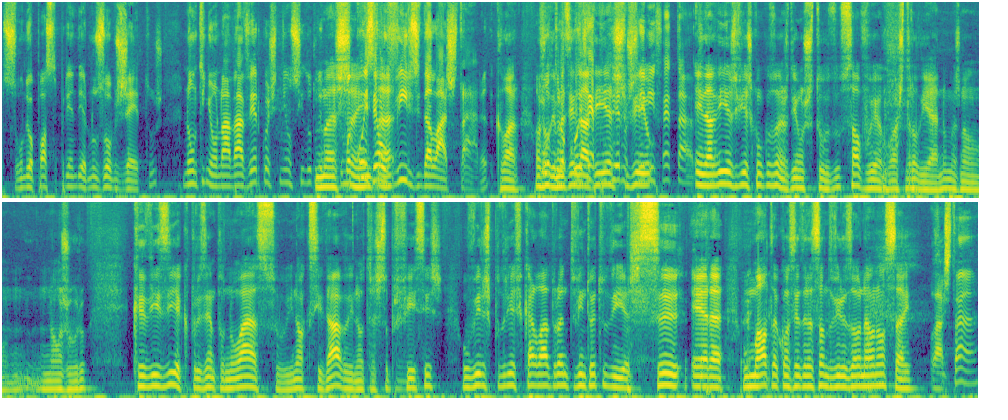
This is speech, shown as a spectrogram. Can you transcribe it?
segundo eu posso depreender, nos objetos, não tinham nada a ver com as que tinham sido Mas Uma coisa é o vírus ainda lá estar, Claro. Ó, Júlio, outra mas ainda coisa há é dias viu, ainda há dias vi as conclusões de um estudo, salvo erro australiano, mas não, não juro, que dizia que, por exemplo, no aço inoxidável e noutras superfícies, o vírus poderia ficar lá durante 28 dias. Se era uma alta concentração de vírus ou não, não sei. Lá está.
